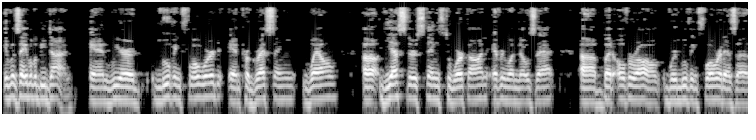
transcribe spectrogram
it was able to be done. And we are moving forward and progressing well. Uh, yes, there's things to work on. Everyone knows that. Uh, but overall, we're moving forward as a,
